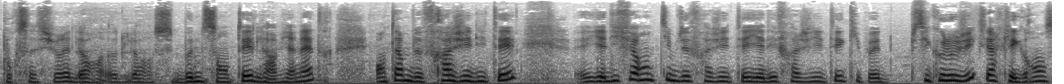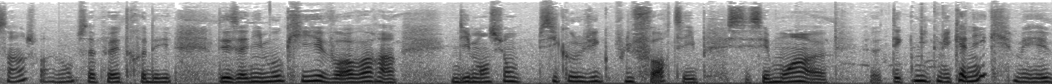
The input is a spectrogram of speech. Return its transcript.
pour s'assurer de leur, de leur bonne santé, de leur bien-être. En termes de fragilité, il y a différents types de fragilité. Il y a des fragilités qui peuvent être psychologiques, c'est-à-dire que les grands singes, par exemple, ça peut être des, des animaux qui vont avoir un- une dimension psychologique plus forte. C'est moins technique, mécanique, mais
